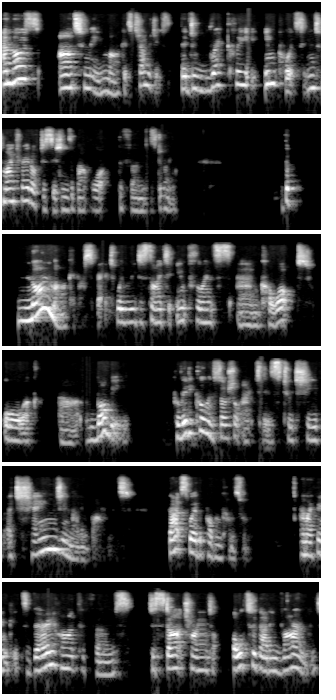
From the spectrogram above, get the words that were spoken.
And those are to me market strategies. They're directly inputs into my trade off decisions about what the firm is doing. The non market aspect, where we decide to influence and co opt or uh, lobby political and social actors to achieve a change in that environment, that's where the problem comes from. And I think it's very hard for firms to start trying to alter that environment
